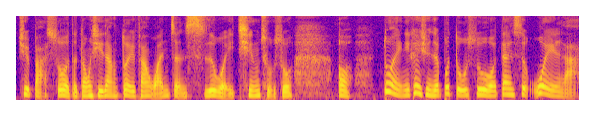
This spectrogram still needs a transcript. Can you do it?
去把所有的东西让对方完整思维清楚，说哦，对，你可以选择不读书哦，但是未来。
